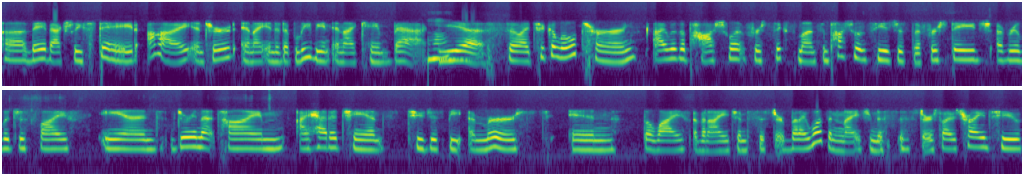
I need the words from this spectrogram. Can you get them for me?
uh, they've actually stayed. I entered and I ended up leaving and I came back. Mm-hmm. Yes, so I took a little turn. I was a postulant for six months, and postulancy is just the first stage of religious life. And during that time, I had a chance to just be immersed in the life of an IHM sister. But I wasn't an IHM sister, so I was trying to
